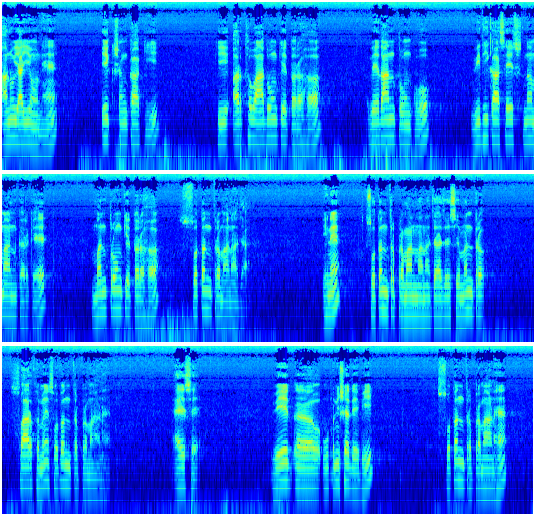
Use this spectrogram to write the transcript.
अनुयायियों ने एक शंका की कि अर्थवादों के तरह वेदांतों को विधि का शेष न मान करके मंत्रों के तरह स्वतंत्र माना जाए इन्हें स्वतंत्र प्रमाण माना जाए, जैसे मंत्र स्वार्थ में स्वतंत्र प्रमाण है। ऐसे वेद उपनिषदे भी स्वतंत्र प्रमाण है,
